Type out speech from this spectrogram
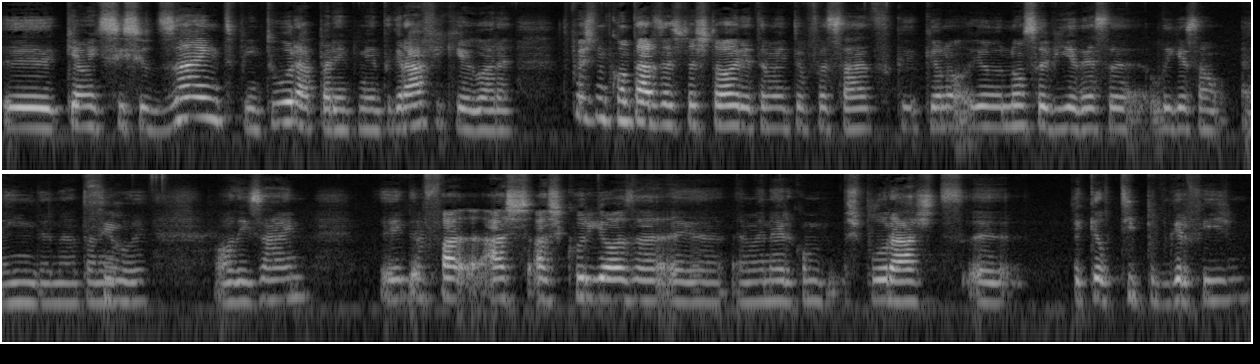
eh, que é um exercício de desenho, de pintura, aparentemente gráfico, e agora, depois de me contares esta história também teu passado, que, que eu, não, eu não sabia dessa ligação ainda na Antónia Rui ao design, acho, acho curiosa a, a maneira como exploraste uh, aquele tipo de grafismo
